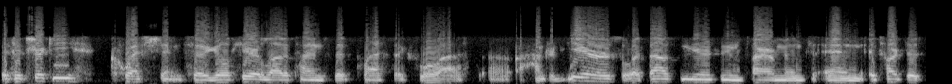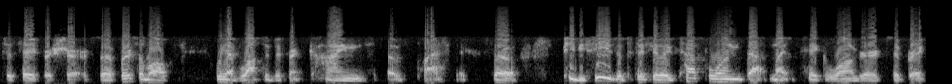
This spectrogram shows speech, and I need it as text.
It's a tricky question. So you'll hear a lot of times that plastics will last uh, a uh, hundred years or a thousand years in the environment, and it's hard to, to say for sure. So first of all, we have lots of different kinds of plastics. So PVC is a particularly tough one that might take longer to break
